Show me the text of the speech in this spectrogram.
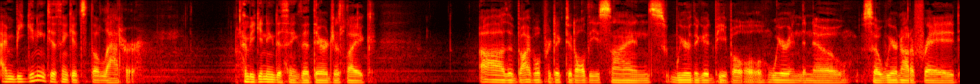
I'm beginning to think it's the latter. I'm beginning to think that they're just like, ah, the Bible predicted all these signs. We're the good people. We're in the know. So we're not afraid.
